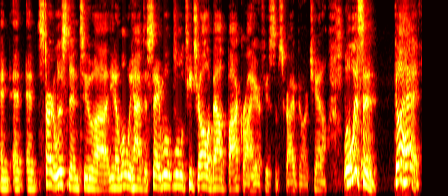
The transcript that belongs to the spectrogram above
and, and and start listening to uh, you know what we have to say. We'll we'll teach you all about baccarat here if you subscribe to our channel. Well, listen, go ahead.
